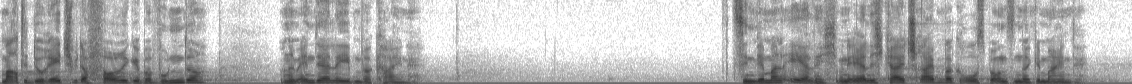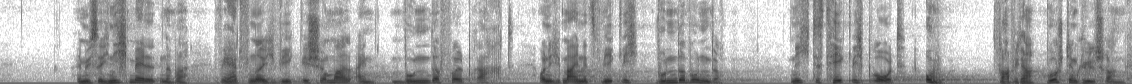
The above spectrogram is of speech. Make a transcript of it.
Martin, du redest wieder feurig über Wunder und am Ende erleben wir keine. Sind wir mal ehrlich und Ehrlichkeit schreiben wir groß bei uns in der Gemeinde. Ihr müsst euch nicht melden, aber wer hat von euch wirklich schon mal ein Wunder vollbracht? Und ich meine jetzt wirklich Wunder, Wunder nicht das täglich Brot. Oh, es war wieder Wurst im Kühlschrank.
